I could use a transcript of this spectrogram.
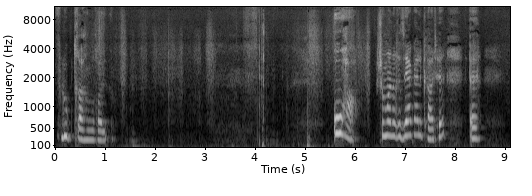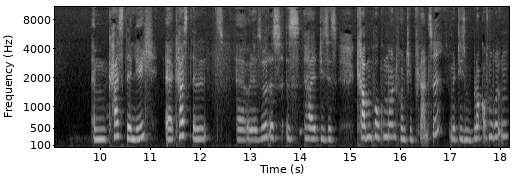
Flugdrachenrolle. Oha! Schon mal eine sehr geile Karte. Äh, ähm, Kastelich. Äh, Kastels äh, oder so. Das ist halt dieses Krabben-Pokémon von Typ Pflanze mit diesem Block auf dem Rücken.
